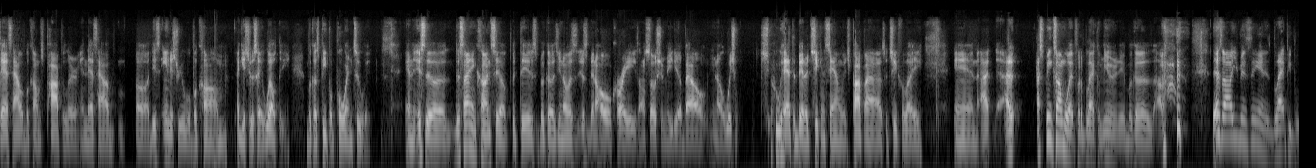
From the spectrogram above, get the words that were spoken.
that's how it becomes popular, and that's how uh, this industry will become, I guess you would say, wealthy because people pour into it. And it's the the same concept with this because you know it's it's been a whole craze on social media about you know which who had the better chicken sandwich, Popeyes or Chick Fil A, and I I I speak somewhat for the black community because that's all you've been seeing is black people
